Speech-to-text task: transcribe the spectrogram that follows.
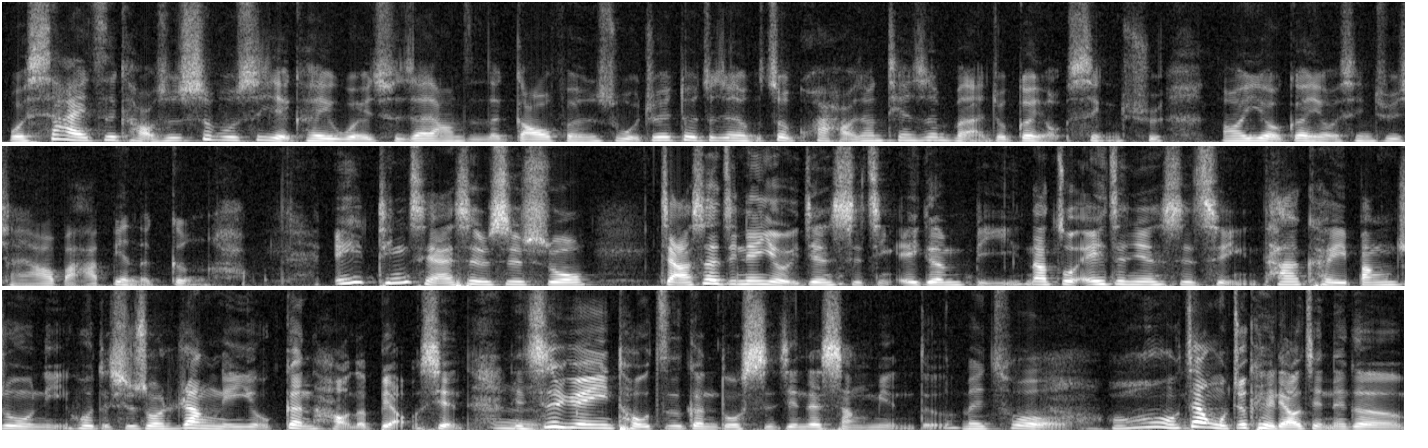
我下一次考试是不是也可以维持这样子的高分数？我就会对这件这块好像天生本来就更有兴趣，然后也有更有兴趣想要把它变得更好。诶，听起来是不是说，假设今天有一件事情 A 跟 B，那做 A 这件事情，它可以帮助你，或者是说让你有更好的表现，嗯、你是愿意投资更多时间在上面的？没错。哦，这样我就可以了解那个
